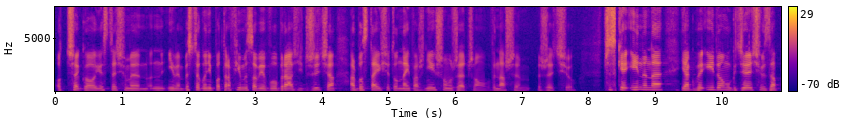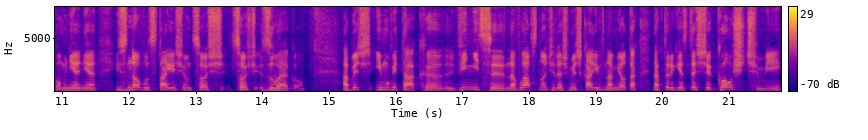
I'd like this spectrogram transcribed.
od czego jesteśmy, no, nie wiem, bez czego nie potrafimy sobie wyobrazić życia, albo staje się to najważniejszą rzeczą w naszym życiu. Wszystkie inne jakby idą gdzieś w zapomnienie i znowu staje się coś, coś złego. Abyś, I mówi tak, e, winnicy na własność, lecz mieszkali w namiotach, na których jesteście gośćmi,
